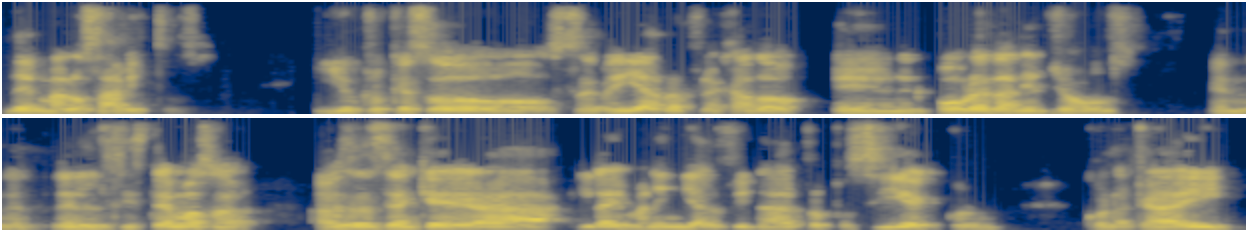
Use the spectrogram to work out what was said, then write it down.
de malos hábitos. Y yo creo que eso se veía reflejado en el pobre Daniel Jones, en, el sistema. O sea, a veces decían que era Eli Manning ya al final, pero pues sigue con, con acá y,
